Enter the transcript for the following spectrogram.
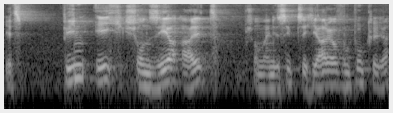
Jetzt bin ich schon sehr alt, schon meine 70 Jahre auf dem Buckel, ja?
